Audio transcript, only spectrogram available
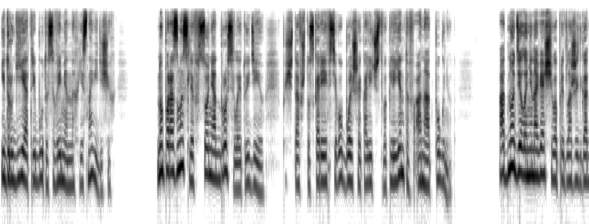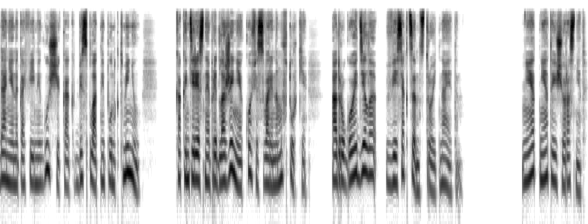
и другие атрибуты современных ясновидящих. Но, поразмыслив, Соня отбросила эту идею, посчитав, что, скорее всего, большее количество клиентов она отпугнет. Одно дело ненавязчиво предложить гадание на кофейной гуще как бесплатный пункт меню — как интересное предложение кофе, сваренному в турке, а другое дело — весь акцент строить на этом. «Нет, нет и еще раз нет»,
